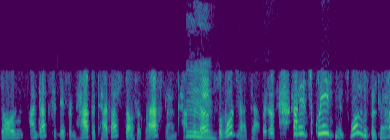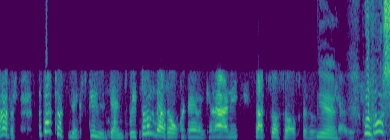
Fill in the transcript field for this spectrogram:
done, and that's a different habitat. That's not a grassland habitat, mm. that's a woodland habitat. And it's great and it's wonderful to have it. But that doesn't excuse then. We've done that over there in Killarney, that's us off the hook. Yeah. Well, what,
